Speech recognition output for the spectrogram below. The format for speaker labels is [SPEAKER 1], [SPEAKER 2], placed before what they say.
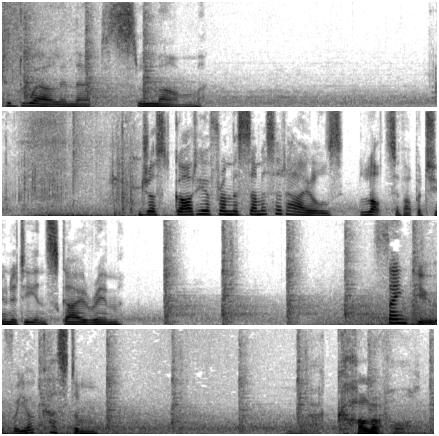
[SPEAKER 1] to dwell in that slum. Just got here from the Summerset Isles. Lots of opportunity in Skyrim. Thank you for your custom.
[SPEAKER 2] Ah, colorful.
